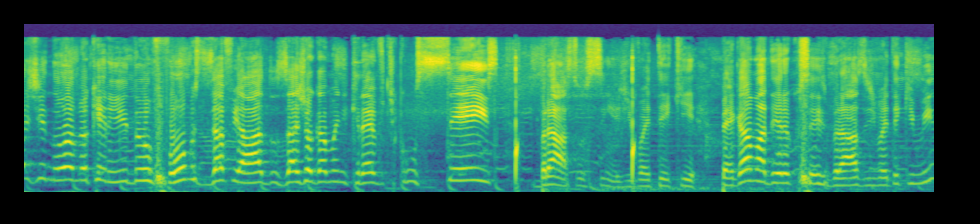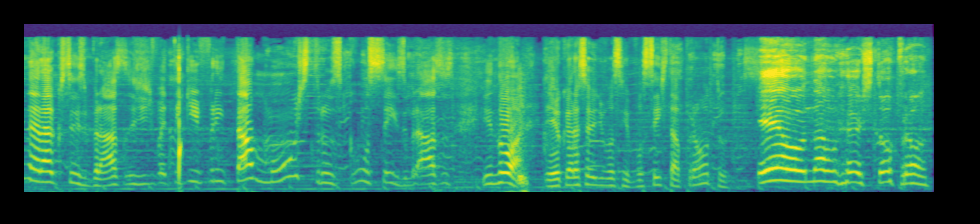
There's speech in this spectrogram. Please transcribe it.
Hoje, Noah, meu querido, fomos desafiados a jogar Minecraft com seis braços. Sim, a gente vai ter que pegar madeira com seis braços, a gente vai ter que minerar com seis braços, a gente vai ter que enfrentar monstros com seis braços. E, Noah, eu quero saber de você, você está pronto? Eu não eu estou pronto.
